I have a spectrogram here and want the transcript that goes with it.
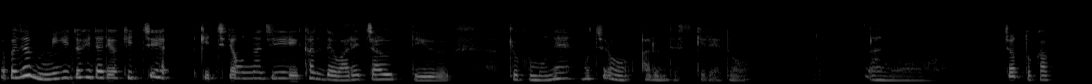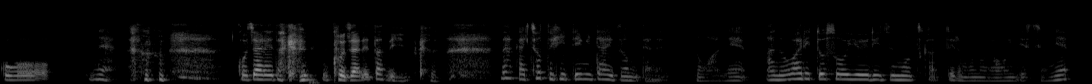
やっぱり全部右と左がきっちりきっちり同じ数で割れちゃうっていう曲もねもちろんあるんですけれど。あのちょっと格好ね。こじゃれたかこじゃれたでいいのかな。なんかちょっと弾いてみたいぞみたいな。ねあの割とそういうリズムを使ってるものが多いんですよね。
